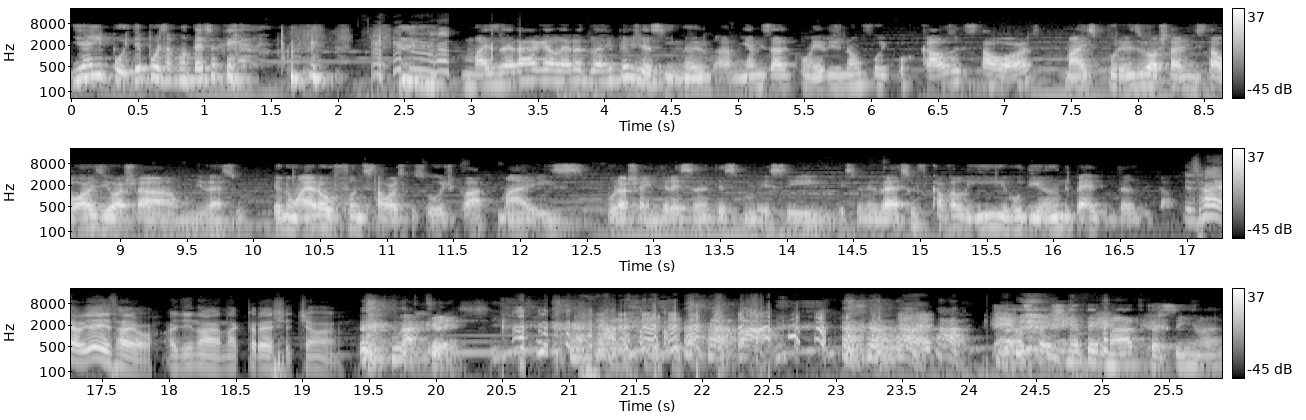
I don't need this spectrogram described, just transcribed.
E aí, pô, e depois acontece o quê? mas era a galera do RPG, assim. Né? A minha amizade com eles não foi por causa de Star Wars, mas por eles gostarem de Star Wars e eu achar um universo. Eu não era o fã de Star Wars que eu sou hoje, claro, mas por achar interessante esse, esse, esse universo, eu ficava ali rodeando e perguntando e tal. Israel, e aí, Israel? Ali na, na creche, tinha. na creche. Uma festinha temática, assim, né?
